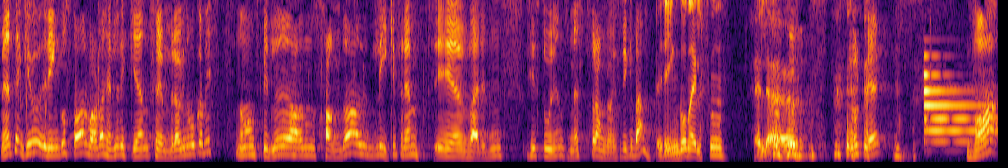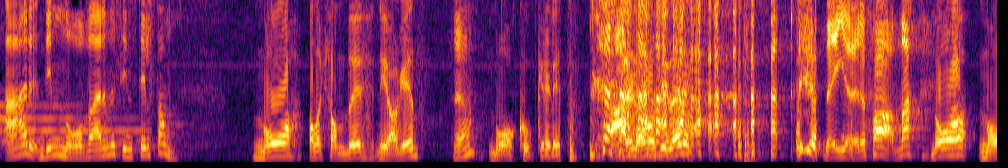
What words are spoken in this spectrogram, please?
Men jeg tenker jo, Ringo Starr var da heller ikke en fremragende vokalist. Men han, spiller, han sang da like fremt i verdenshistoriens mest framgangsrike band. Ringo Nelson, hello! Ok. Hva er din nåværende sinnstilstand? Nå, Alexander Nyhagen, Ja, nå koker det litt. Er det lov å si det, eller? Det gjør det faen meg! Nå, nå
